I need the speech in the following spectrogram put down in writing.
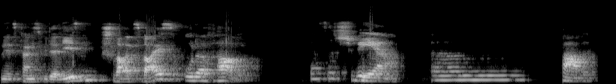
Und jetzt kann ich es wieder lesen. Schwarz-Weiß oder Farbe? Das ist schwer. Ähm, Farbe.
